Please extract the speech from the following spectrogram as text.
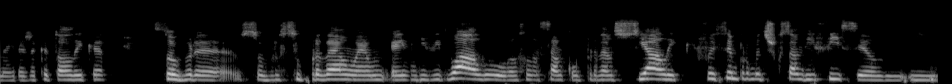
na Igreja Católica, sobre, sobre se o perdão é, um, é, individual ou a relação com o perdão social, e que foi sempre uma discussão difícil e, e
